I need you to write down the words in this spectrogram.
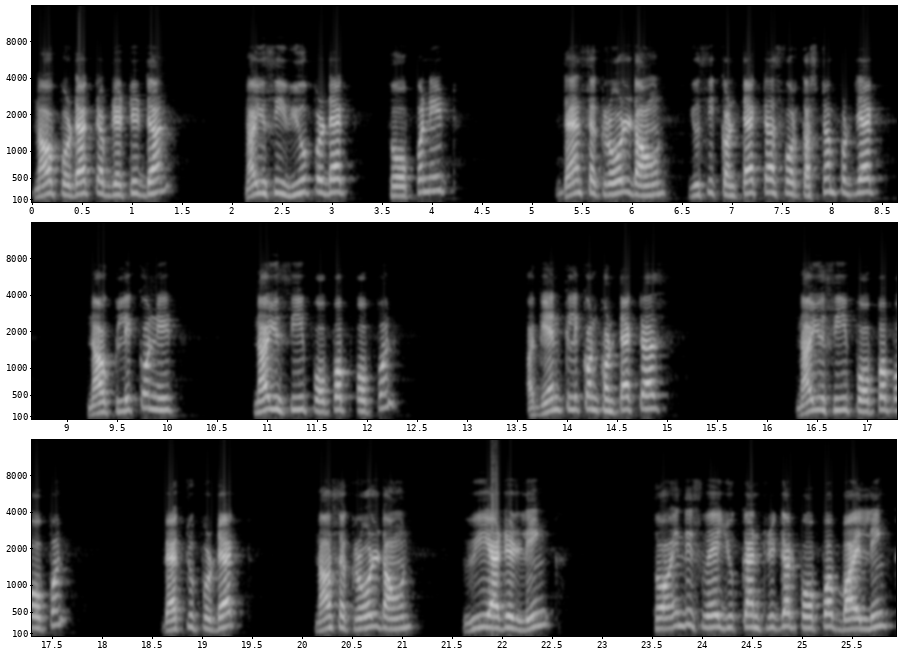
Now product updated done. Now you see view product. So open it. Then scroll down. You see contact us for custom project now click on it. Now you see pop-up open. Again click on contact us. Now you see pop-up open. Back to product. Now scroll down. We added link. So in this way you can trigger pop-up by link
